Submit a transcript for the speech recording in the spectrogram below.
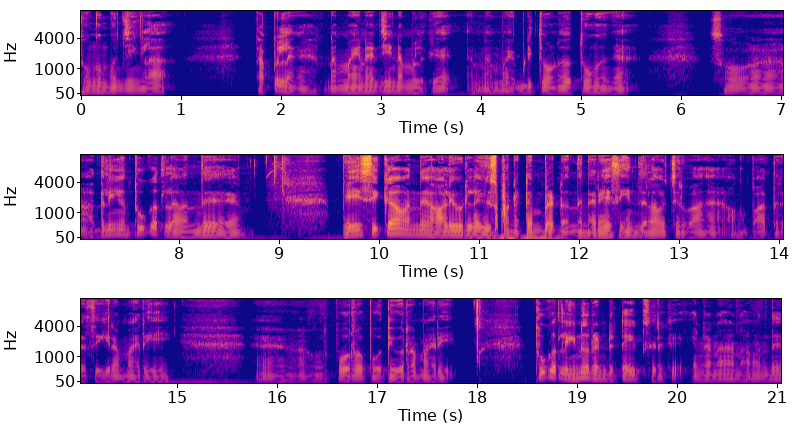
தூங்க முடிஞ்சிங்களா தப்பு இல்லைங்க நம்ம எனர்ஜி நம்மளுக்கு. நம்ம எப்படி தோணுதோ தூங்குங்க. ஸோ அதுலேயும் தூக்கத்தில் வந்து பேசிக்காக வந்து ஹாலிவுட்டில் யூஸ் பண்ணுற டெம்ப்ளேட் வந்து நிறைய சீன்ஸ் எல்லாம் வச்சுருப்பாங்க. அவங்க பார்த்து ரசிக்கிற மாதிரி ஒரு போர்வை போத்தி விடுற மாதிரி. தூக்கத்தில் இன்னும் ரெண்டு டைப்ஸ் இருக்குது என்னென்னா நான் வந்து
